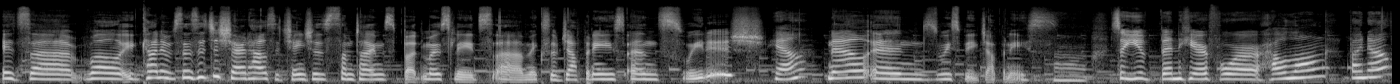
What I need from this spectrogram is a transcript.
It's uh well, it kind of since it's a shared house, it changes sometimes, but mostly it's a mix of Japanese and Swedish Yeah. now, and we speak Japanese. So you've been here for how long by now?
